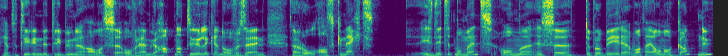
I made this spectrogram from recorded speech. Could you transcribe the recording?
hebt het hier in de tribune alles eh, over hem gehad natuurlijk en over zijn rol als knecht. Is dit het moment om eh, eens eh, te proberen wat hij allemaal kan nu?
